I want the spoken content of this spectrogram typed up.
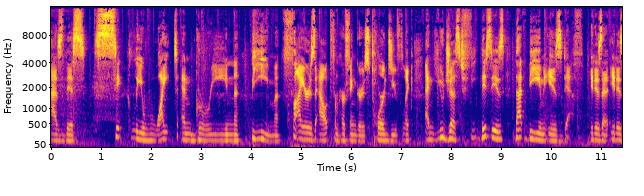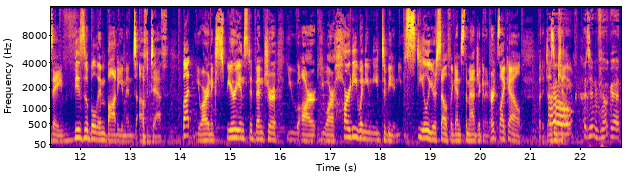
as this sickly white and green beam fires out from her fingers towards you flick and you just fe- this is that beam is death. It is a it is a visible embodiment of death. But you are an experienced adventurer. You are you are hardy when you need to be and you steel yourself against the magic and it hurts like hell but it doesn't kill you. It didn't feel good.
